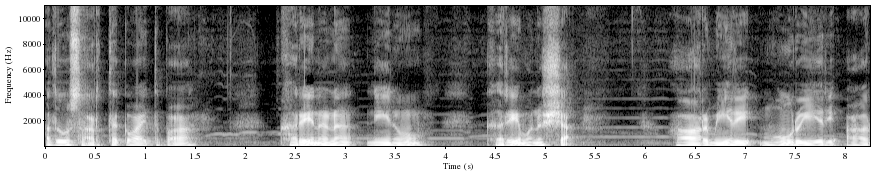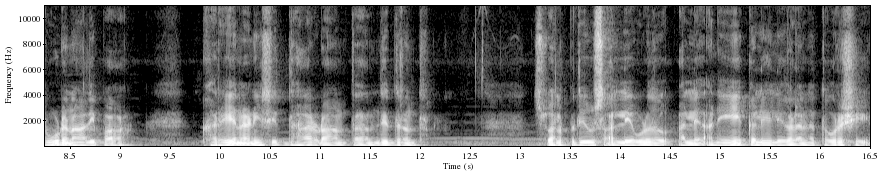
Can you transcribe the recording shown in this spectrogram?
ಅದು ಸಾರ್ಥಕವಾಯ್ತಪ್ಪ. ಖರೇ ನನ್ನ ನೀನು, ಖರೇ ಮನುಷ್ಯ. ಆರು ಮೀರಿ, ಮೂರು ಏರಿ ಆರೂಢನಾದಿಪ. ಖರೇನಣಿ ಸಿದ್ಧಾರುಡ ಅಂತ ಅಂದಿದ್ರಂತ. ಸ್ವಲ್ಪ ದಿವಸ ಅಲ್ಲೇ ಉಳಿದು ಅಲ್ಲಿ ಅನೇಕ ಲೀಲೆಗಳನ್ನು ತೋರಿಸಿ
